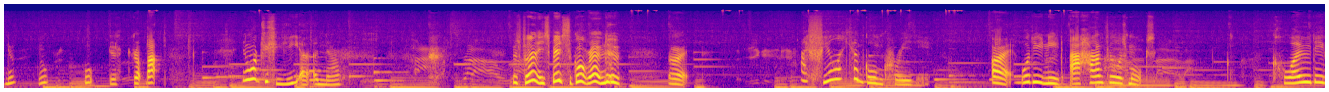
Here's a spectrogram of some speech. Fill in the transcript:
Nope, nope, nope, just drop that. You know what, just eat it in there. There's plenty of space to go around. Alright. I feel like I'm going crazy. Alright, what do you need? A handful of smokes. Cloudy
